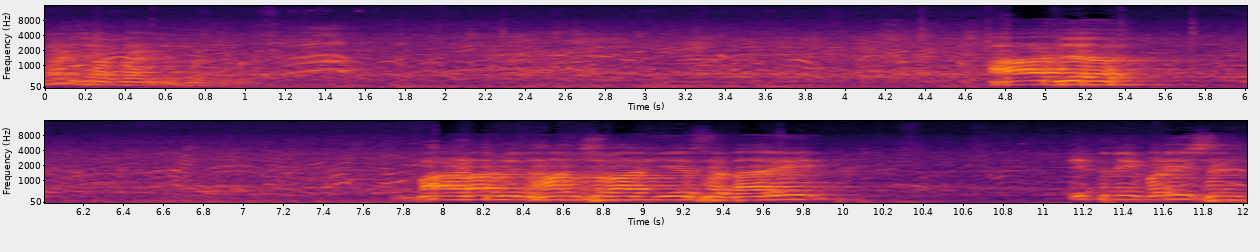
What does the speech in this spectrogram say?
बैठ जाओ बैठ जाओ बैठ जाओ। आज बाड़ा विधानसभा की ये सरदारी इतनी बड़ी संख्या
